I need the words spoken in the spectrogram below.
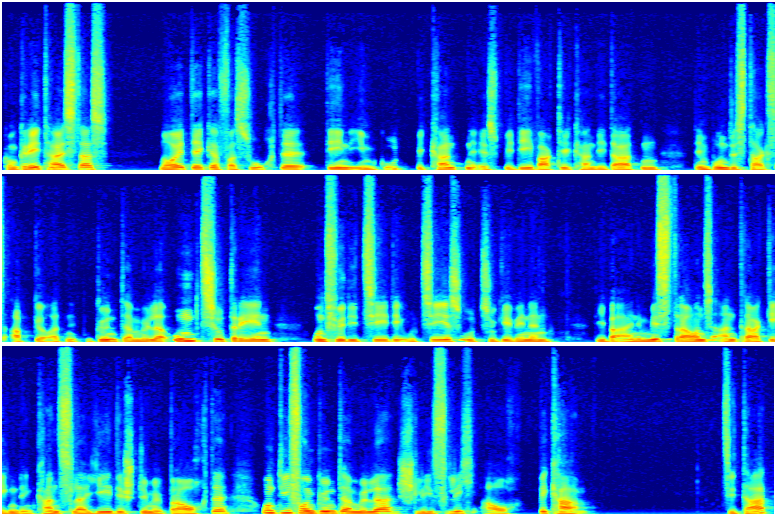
Konkret heißt das, Neudecker versuchte, den ihm gut bekannten SPD-Wackelkandidaten, den Bundestagsabgeordneten Günther Müller, umzudrehen und für die CDU-CSU zu gewinnen, die bei einem Misstrauensantrag gegen den Kanzler jede Stimme brauchte und die von Günther Müller schließlich auch bekam. Zitat,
